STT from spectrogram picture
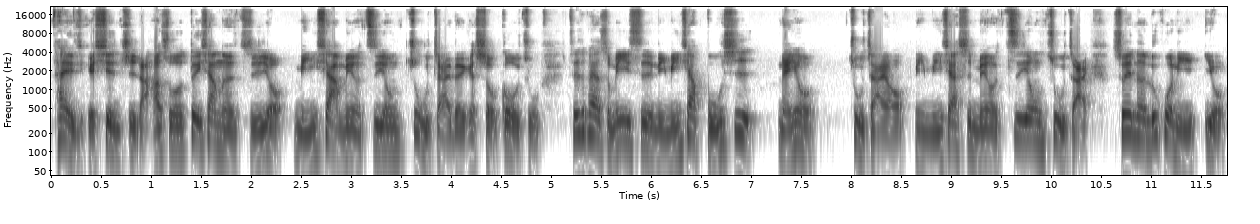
它有几个限制的，他说对象呢只有名下没有自用住宅的一个首购族，这是代表什么意思？你名下不是没有住宅哦，你名下是没有自用住宅，所以呢，如果你有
